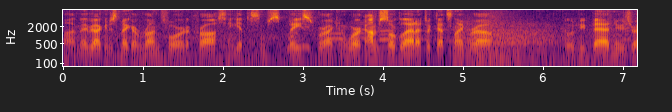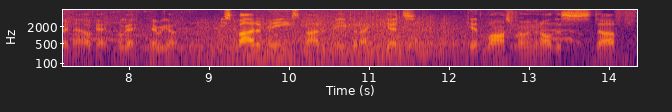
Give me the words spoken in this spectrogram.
Uh, maybe I can just make a run for it across and get to some space where I can work. I'm so glad I took that sniper out. It would be bad news right now. Okay, okay, there we go. He spotted me, he spotted me, but I can get get lost from him and all this stuff.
